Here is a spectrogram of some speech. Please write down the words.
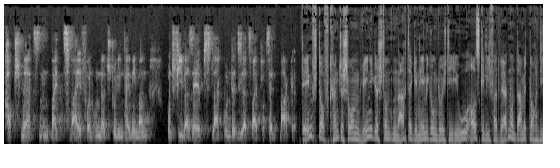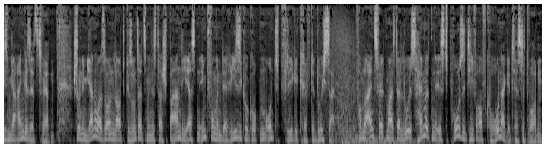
Kopfschmerzen bei zwei von 100 Studienteilnehmern und Fieber selbst lag unter dieser 2-Prozent-Marke. Der Impfstoff könnte schon wenige Stunden nach der Genehmigung durch die EU ausgeliefert werden und damit noch in diesem Jahr eingesetzt werden. Schon im Januar sollen laut Gesundheitsminister Spahn die ersten Impfungen der Risikogruppen und Pflegekräfte durch sein. Formel 1-Weltmeister Lewis Hamilton ist positiv auf Corona getestet worden.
